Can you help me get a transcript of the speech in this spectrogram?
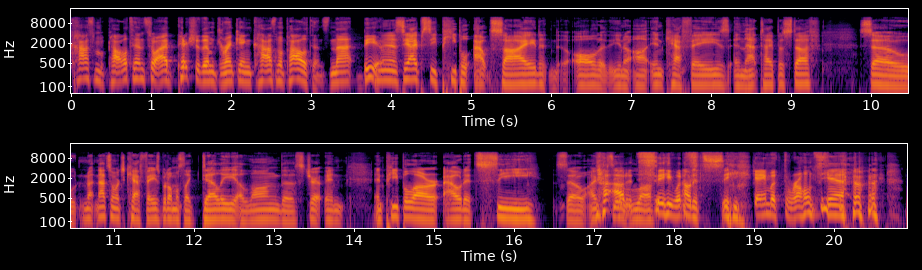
cosmopolitan. So I picture them drinking cosmopolitans, not beer. Yeah, see, I see people outside, all the you know, uh, in cafes and that type of stuff. So not not so much cafes, but almost like deli along the strip, and and people are out at sea. So I see Out at lot- sea? What out at sea. Game of Thrones. Yeah.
